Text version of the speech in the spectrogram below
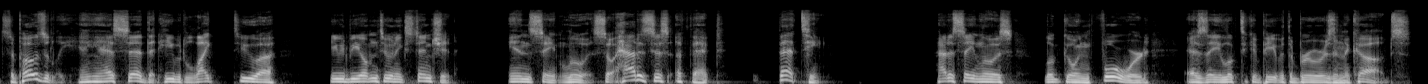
supposedly he has said that he would like to uh, he would be open to an extension in St. Louis. So how does this affect that team? How does St. Louis look going forward as they look to compete with the Brewers and the Cubs.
